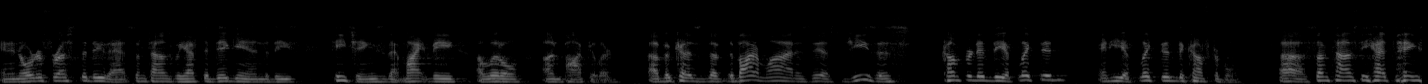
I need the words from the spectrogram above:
And in order for us to do that, sometimes we have to dig into these teachings that might be a little unpopular. Uh, because the, the bottom line is this Jesus comforted the afflicted and he afflicted the comfortable. Uh, sometimes he had things,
